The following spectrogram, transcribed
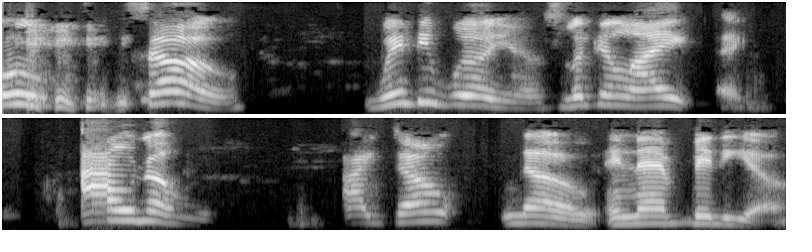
ooh, so Wendy Williams looking like I don't know. I don't know in that video.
